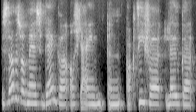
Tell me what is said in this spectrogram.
Dus dat is wat mensen denken als jij een, een actieve, leuke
